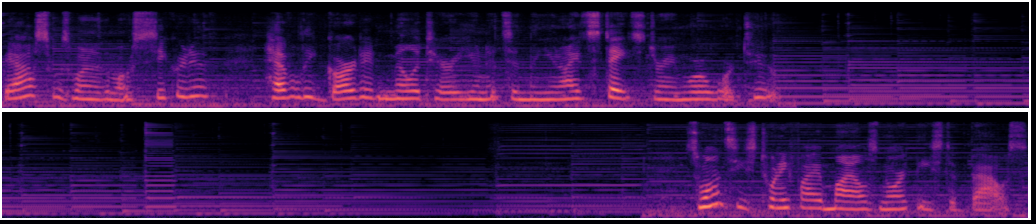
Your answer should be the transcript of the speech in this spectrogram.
Bouse was one of the most secretive, heavily guarded military units in the United States during World War II. Swansea is 25 miles northeast of Bouse.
